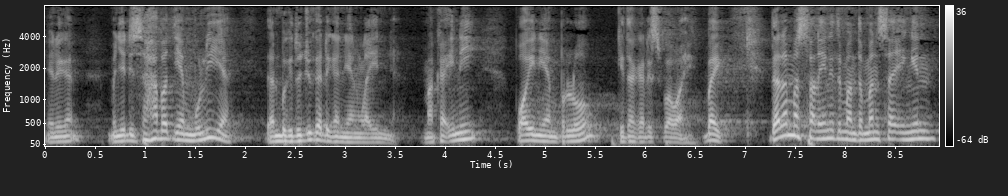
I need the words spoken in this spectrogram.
ya kan? Menjadi sahabat yang mulia dan begitu juga dengan yang lainnya. Maka ini poin yang perlu kita garis bawahi. Baik, dalam masalah ini teman-teman saya ingin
